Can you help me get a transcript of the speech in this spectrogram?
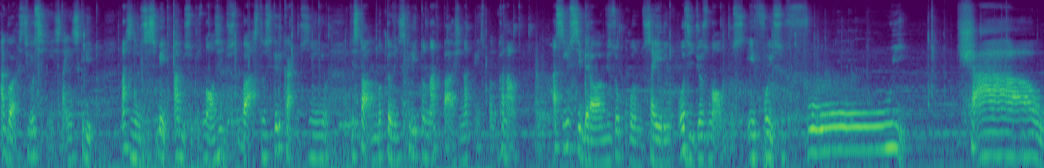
Agora, se você está inscrito mas não se receber aviso dos nossos vídeos, basta clicar no sininho que está no botão inscrito na página principal do canal. Assim o aviso quando saírem os vídeos novos. E foi isso. Fui. Tchau.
